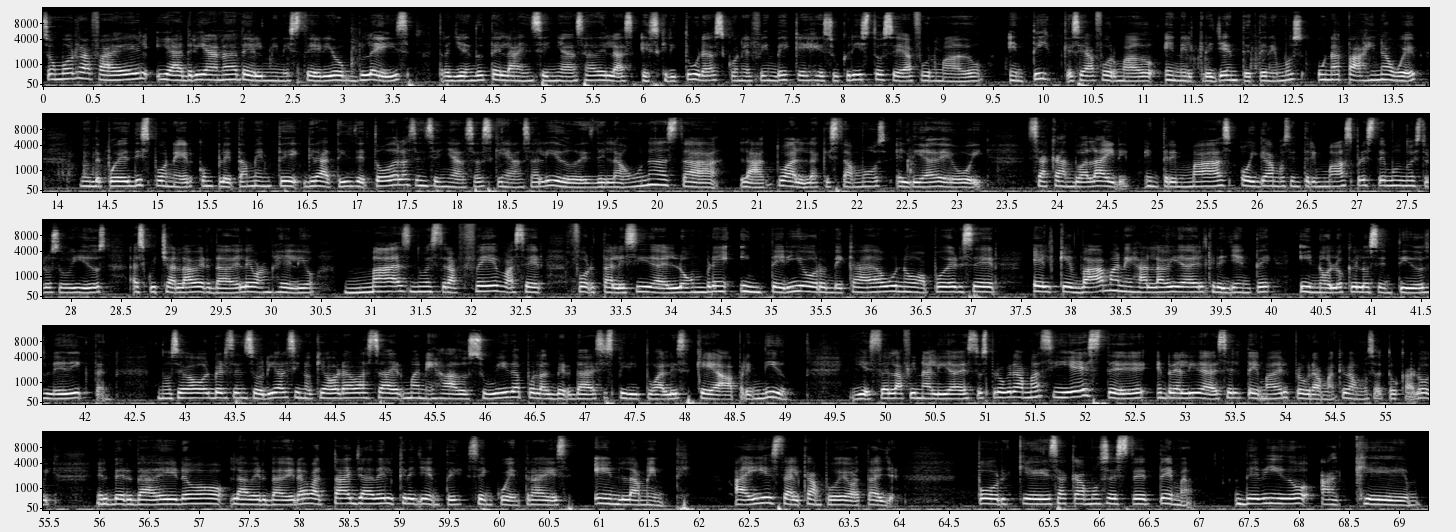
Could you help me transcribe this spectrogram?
Somos Rafael y Adriana del Ministerio Blaze, trayéndote la enseñanza de las escrituras con el fin de que Jesucristo sea formado en ti, que sea formado en el creyente. Tenemos una página web donde puedes disponer completamente gratis de todas las enseñanzas que han salido, desde la una hasta la actual, la que estamos el día de hoy sacando al aire. Entre más oigamos, entre más prestemos nuestros oídos a escuchar la verdad del Evangelio, más nuestra fe va a ser fortalecida. El hombre interior de cada uno va a poder ser el que va a manejar la vida del creyente y no lo que los sentidos le dictan. No se va a volver sensorial, sino que ahora va a ser manejado su vida por las verdades espirituales que ha aprendido. Y esta es la finalidad de estos programas y este en realidad es el tema del programa que vamos a tocar hoy. El verdadero, la verdadera batalla del creyente se encuentra es en la mente. Ahí está el campo de batalla. ¿Por qué sacamos este tema? Debido a que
